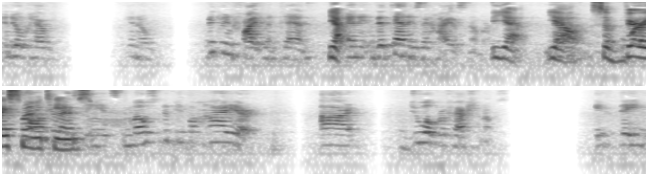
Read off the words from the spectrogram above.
and you'll have, you know, between 5 and 10. Yeah. And the 10 is the highest number. Yeah. Yeah. Now, so very small teams. interesting is most of the people hired are dual professionals. If they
